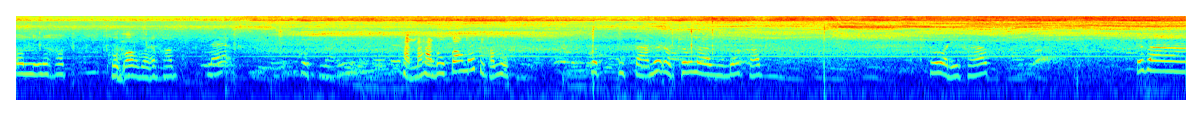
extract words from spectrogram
ตอนนี้นะครับ ผมออกมาแล้วครับ และกดไลค์หันมาหาดูกล้องด้วยสิครับลูกกดติดตามให้กับช่องนาวีด้วยครับ สวัสดีครับ บ๊ายบาย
